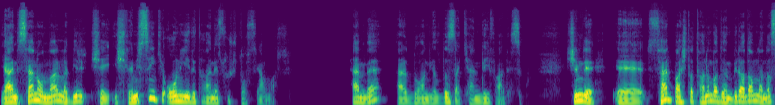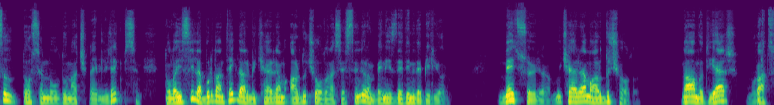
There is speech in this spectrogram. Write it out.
Yani sen onlarla bir şey işlemişsin ki 17 tane suç dosyan var. Hem de Erdoğan Yıldız'la kendi ifadesi bu. Şimdi, eee, sen başta tanımadığın bir adamla nasıl dosyanın olduğunu açıklayabilecek misin? Dolayısıyla buradan tekrar Mükerrem Arduçoğlu'na sesleniyorum. Beni izlediğini de biliyorum. Net söylüyorum. Mükerrem Arduçoğlu, namı diğer Murat.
